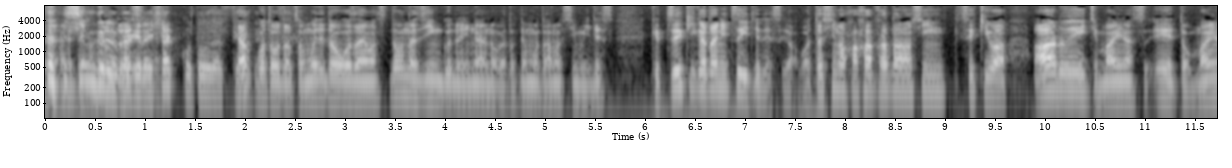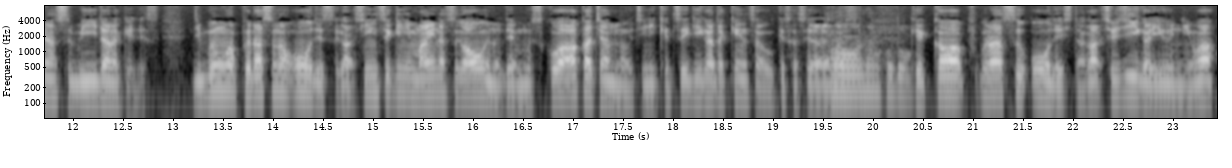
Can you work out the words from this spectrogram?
シングルのかけら本当ですね100個到達って書い100てある個到達おめでとうございます。どんなジングルになるのかとても楽しみです。血液型についてですが、私の母方の親戚は RH-A と -B だらけです。自分はプラスの O ですが、親戚にマイナスが多いので、息子は赤ちゃんのうちに血液型検査を受けさせられました。結果はプラス O でしたが、主治医が言うには、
